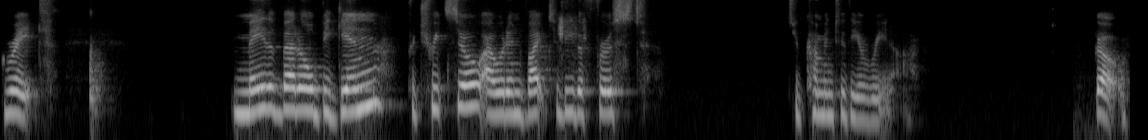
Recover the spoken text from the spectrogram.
Great. May the battle begin. Patrizio, I would invite to be the first to come into the arena. Go.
